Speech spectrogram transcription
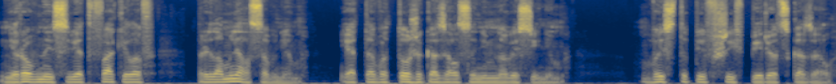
Неровный свет факелов преломлялся в нем и оттого тоже казался немного синим. Выступивший вперед сказал.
